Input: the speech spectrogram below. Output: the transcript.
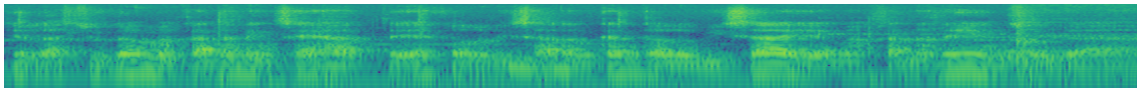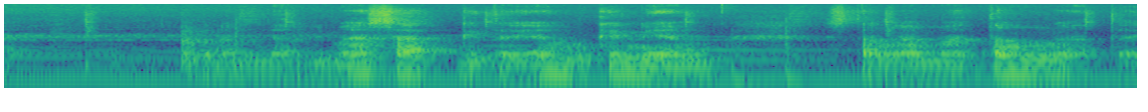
Jelas juga makanan yang sehat ya. Kalau disarankan kalau bisa ya makanannya yang sudah benar-benar dimasak gitu ya mungkin yang setengah mateng atau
